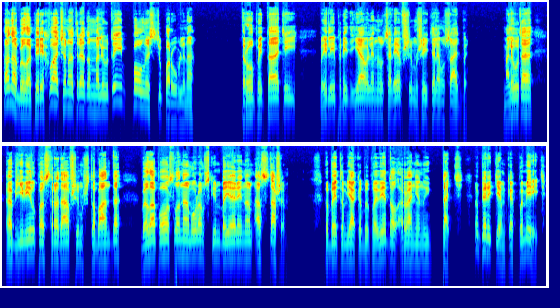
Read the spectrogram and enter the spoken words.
она была перехвачена отрядом Малюты и полностью порублена. Трупы Татей были предъявлены уцелевшим жителям усадьбы. Малюта объявил пострадавшим, что банда была послана муромским боярином Асташем. Об этом якобы поведал раненый Тать, ну, перед тем, как помереть.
